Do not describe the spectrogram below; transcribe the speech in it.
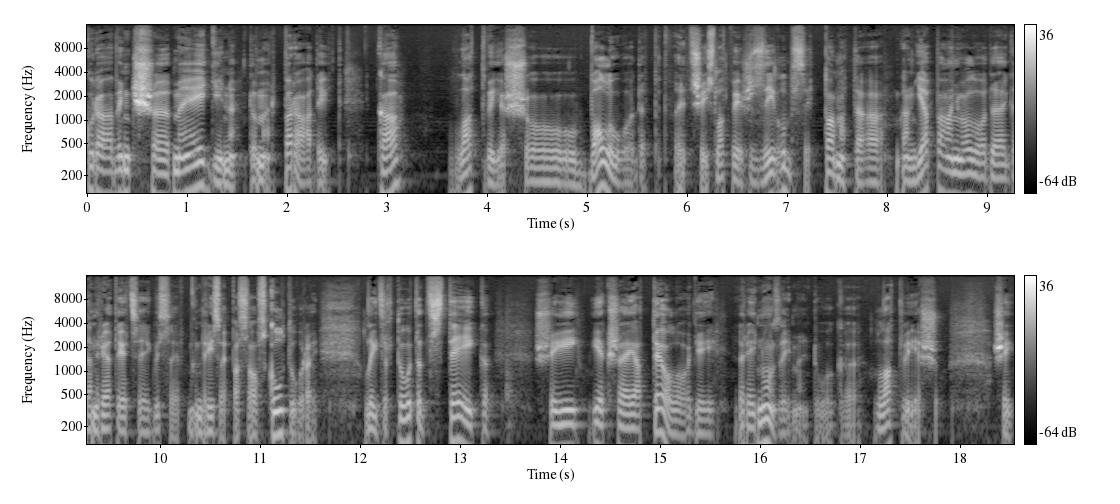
kurā viņš uh, mēģina tomēr parādīt, ka latviešu valoda, pat šīs latviešu zilbes ir pamatā gan japāņu valodai, gan arī attiecīgi visai, gan arī pasaules kultūrai. Līdz ar to steika šī iekšējā teoloģija arī nozīmē to, ka latviešu šī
